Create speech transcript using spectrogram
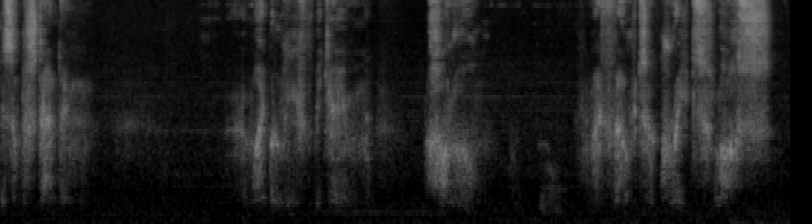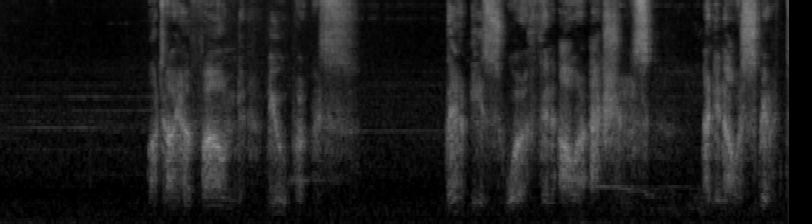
this understanding. My belief became hollow. I felt a great loss. But I have found new purpose. There is worth in our actions and in our spirit.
